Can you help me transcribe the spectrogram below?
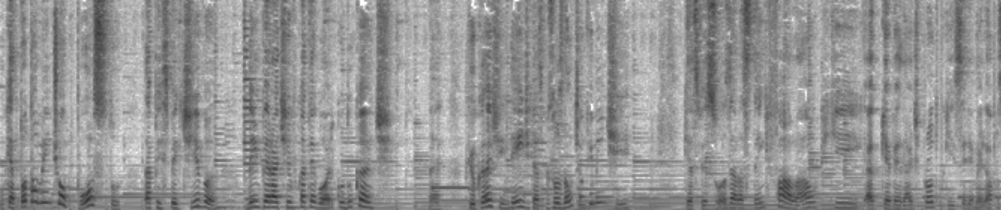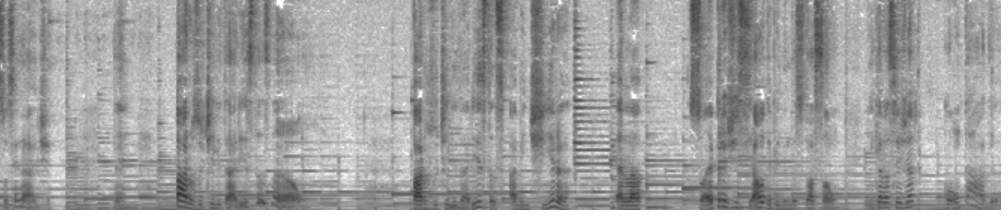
o que é totalmente oposto da perspectiva do imperativo categórico do Kant, né? Porque o Kant entende que as pessoas não tinham que mentir, que as pessoas elas têm que falar o que, o que é verdade pronto, porque isso seria melhor para a sociedade, né? Para os utilitaristas não. Para os utilitaristas, a mentira ela só é prejudicial dependendo da situação em que ela seja contada.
